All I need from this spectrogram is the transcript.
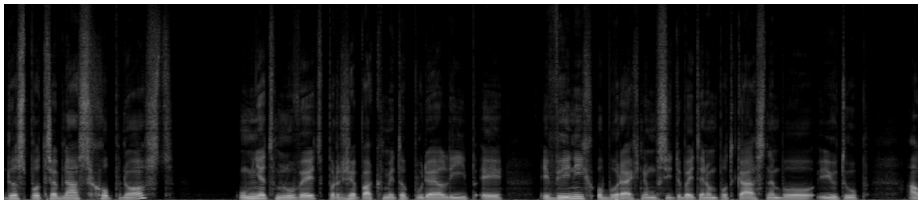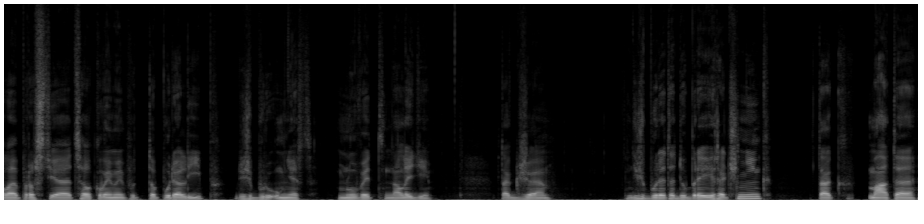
dost potřebná schopnost umět mluvit, protože pak mi to půjde líp i, i v jiných oborech, nemusí to být jenom podcast nebo YouTube, ale prostě celkově mi to půjde líp, když budu umět mluvit na lidi. Takže když budete dobrý řečník, tak máte,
